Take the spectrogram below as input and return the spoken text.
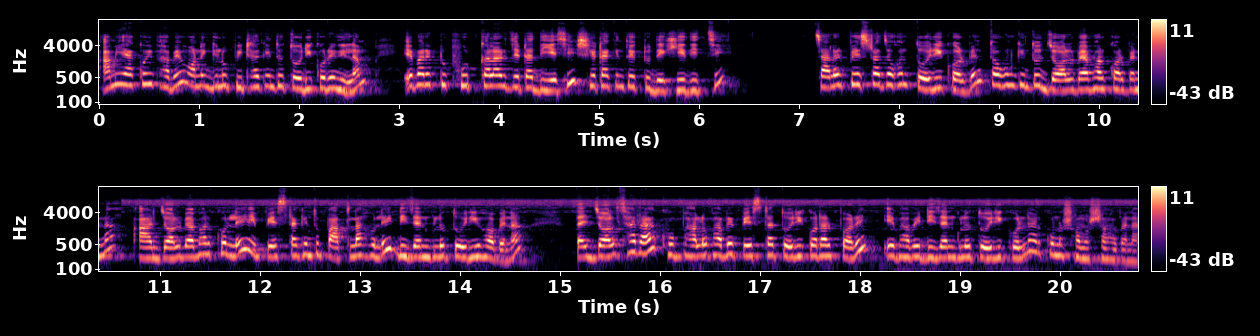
আমি একইভাবে অনেকগুলো পিঠা কিন্তু তৈরি করে নিলাম। এবার একটু ফুড কালার যেটা দিয়েছি, সেটা কিন্তু একটু দেখিয়ে দিচ্ছি। চালের পেস্টটা যখন তৈরি করবেন, তখন কিন্তু জল ব্যবহার করবেন না। আর জল ব্যবহার করলে এই পেস্টটা কিন্তু পাতলা হলে ডিজাইনগুলো তৈরি হবে না। তাই জল ছাড়া খুব ভালোভাবে পেস্টটা তৈরি করার পরে এভাবে ডিজাইনগুলো তৈরি করলে আর কোনো সমস্যা হবে না।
